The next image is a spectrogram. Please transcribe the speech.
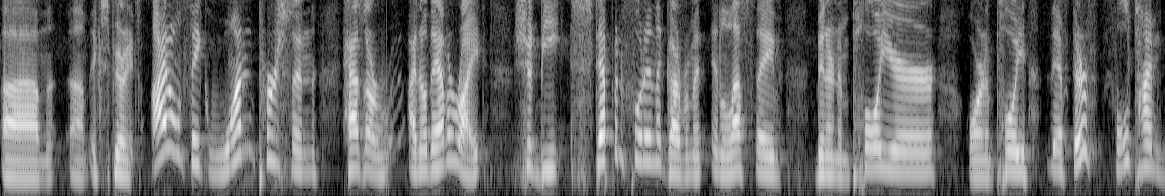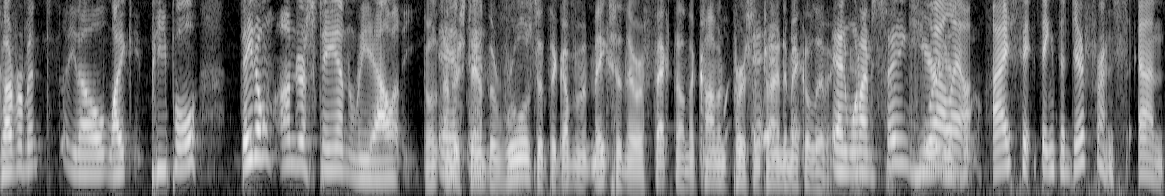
um, um, experience. I don't think one person has a. I know they have a right. Should be stepping foot in the government unless they've been an employer or an employee. If they're full-time government, you know, like people, they don't understand reality. Don't And- understand and- the rules that the government makes and their effect on the common person eh, trying eh, to make a living. And what I'm saying here is. well, I I think the difference. Um,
